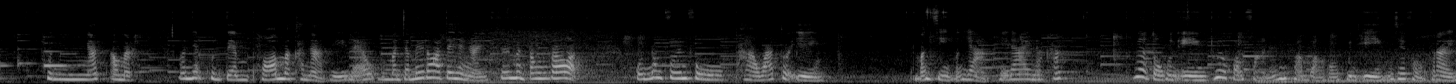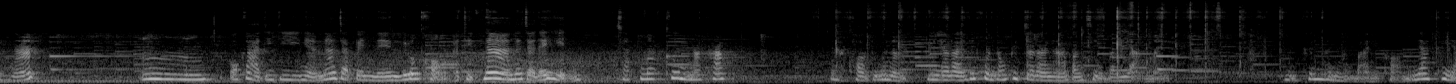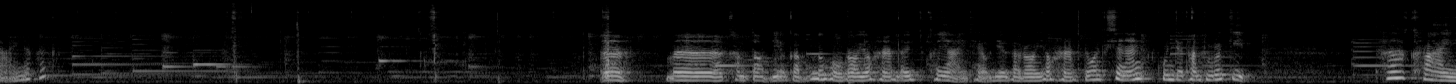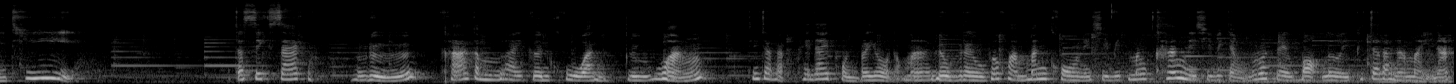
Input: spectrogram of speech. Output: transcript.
คุณงัดเอามาวันนี้คุณเตรียมพร้อมมาขนาดนี้แล้ว มันจะไม่รอดได้ยังไงเพราะมันต้องรอด คุณต้องฟื้นฟูภาวะตัวเอง บางสิ่งบางอย่างให้ได้นะคะ เพื่อตัวคุณเองเพื่อความฝันความหวังของคุณเองไม่ใช่ของใครนะอืมโอกาสดีๆเนี่ยน่าจะเป็นในเรื่องของอาทิตย์หน้าน่าจะได้เห็นชัดมากขึ้นนะคะขอดูหน่อยมีอะไรที่คุณต้องพิจารณาบางสิ่งบางอย่างไหมมีขึ้นมาหนึ่งใบขออนุญาตขยายนะคะอะ มาคำตอบเดียวกับเรื่องของรอยหาแล้วขยายแถวเดียวกับรอยหาด้วยเพราะฉะนั้นคุณจะทำธุรกิจ ถ้าใครที่จะซิกแซกหรือค้ากำไรเกินควร หรือหวังที่จะแบบให้ได้ผลประโยชน์ออกมาเร็วๆเพื่อความมั่นคงในชีวิตมั่งคั่งในชีวิตอย่างรวดเร็วบอกเลยพิจารณาใหม่นะ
